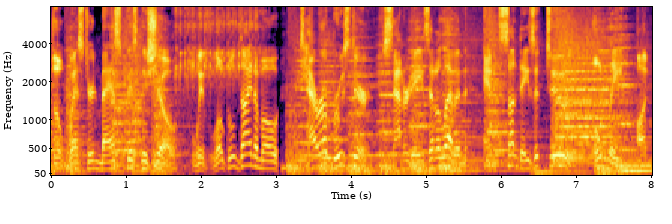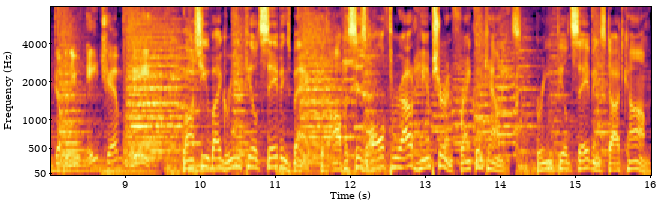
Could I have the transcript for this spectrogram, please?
The Western Mass Business Show with local dynamo Tara Brewster. Saturdays at 11 and Sundays at 2. Only on WHMP. Brought to you by Greenfield Savings Bank with offices all throughout Hampshire and Franklin counties. GreenfieldSavings.com.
